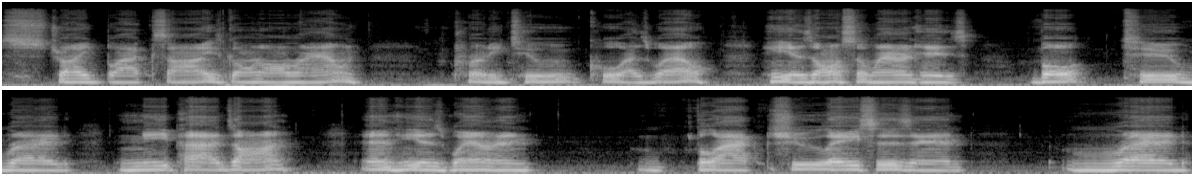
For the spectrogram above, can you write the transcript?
striped black sides going all around. Pretty too cool as well. He is also wearing his Bolt 2 red knee pads on and he is wearing black shoelaces and red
